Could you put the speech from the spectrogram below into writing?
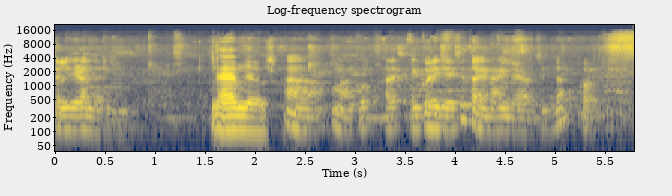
తెలియజేయడం జరిగింది. న్యాయం చేయాల్సి మాకు అదే ఎంక్వైరీ చేసి తగిన న్యాయం చేయాల్సిందిగా కోరుతున్నాం.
